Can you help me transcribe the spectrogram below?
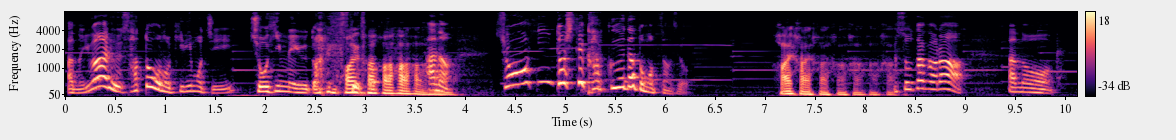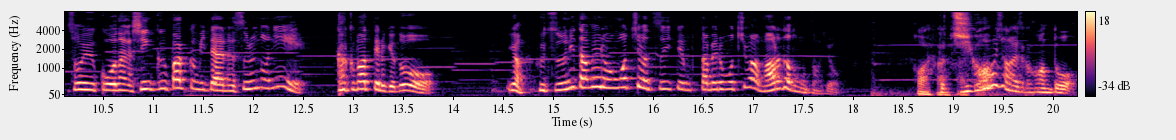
あの、いわゆる砂糖の切り餅、商品名言うとあれですけど、あの、商品として架空だと思ってたんですよ。はいはいはいはいはいはい。そう、だから、あの、そういうこう、なんか真空パックみたいなするのに、角張ってるけど、いや、普通に食べるお餅はついて食べる餅は丸だと思ってたんですよ。はいはい、はい、違うじゃないですか、関東。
